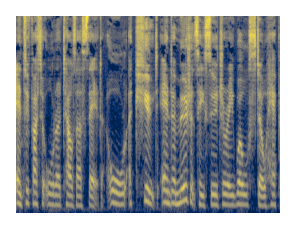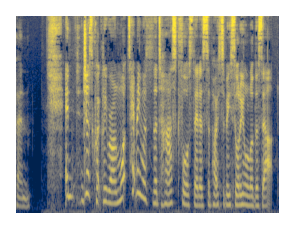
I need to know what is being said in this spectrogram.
And Whatu Ora tells us that all acute and emergency surgery will still happen. And just quickly, Ron, what's happening with the task force that is supposed to be sorting all of this out?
